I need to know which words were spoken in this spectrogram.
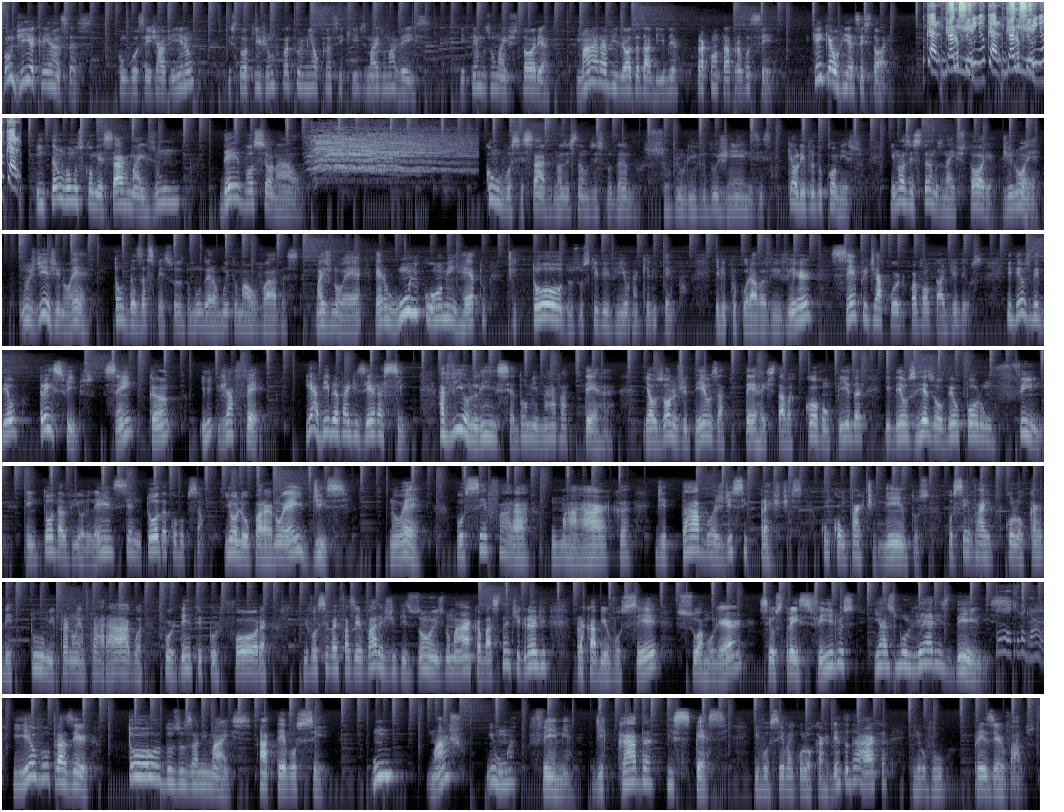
Bom dia, crianças! Como vocês já viram, estou aqui junto com a turminha Alcance Kids mais uma vez e temos uma história maravilhosa da Bíblia para contar para você. Quem quer ouvir essa história? Quero, quero sim, eu quero, quero sim, eu quero. Então vamos começar mais um devocional. Como você sabe, nós estamos estudando sobre o livro do Gênesis, que é o livro do começo. E nós estamos na história de Noé. Nos dias de Noé, todas as pessoas do mundo eram muito malvadas, mas Noé era o único homem reto de todos os que viviam naquele tempo. Ele procurava viver sempre de acordo com a vontade de Deus. E Deus lhe deu três filhos: Sem, Cã e Jafé. E a Bíblia vai dizer assim: a violência dominava a terra e aos olhos de Deus a terra estava corrompida e Deus resolveu pôr um fim em toda a violência, em toda a corrupção. E olhou para Noé e disse: Noé, você fará uma arca de tábuas de ciprestes, com compartimentos. Você vai colocar betume para não entrar água por dentro e por fora e você vai fazer várias divisões numa arca bastante grande para caber você, sua mulher, seus três filhos e as mulheres deles. E eu vou trazer todos os animais até você, um macho e uma fêmea de cada espécie. E você vai colocar dentro da arca e eu vou preservá-los.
